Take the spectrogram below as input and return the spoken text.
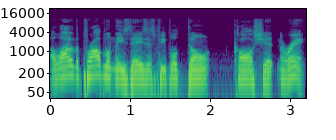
a lot of the problem these days is people don't call shit in the ring.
